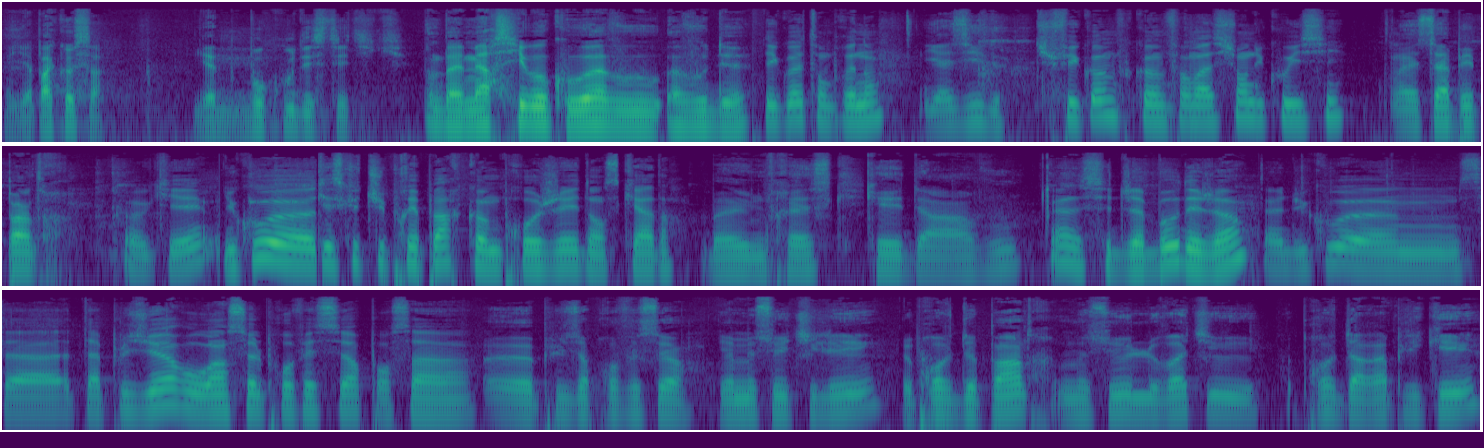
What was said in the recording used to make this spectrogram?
mais il n'y a pas que ça. Il y a beaucoup d'esthétique. Bah, merci beaucoup à vous, à vous deux. C'est quoi ton prénom? Yazid, Tu fais quoi comme formation du coup ici? Ouais, c'est un peintre. Ok. Du coup, euh, qu'est-ce que tu prépares comme projet dans ce cadre? Bah, une fresque qui est derrière vous. ah, C'est déjà beau déjà. Euh, du coup, euh, ça, t'as plusieurs ou un seul professeur pour ça? Euh, plusieurs professeurs. Il y a Monsieur Utilé, le prof de peintre, Monsieur Levati, le prof d'art appliqué,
